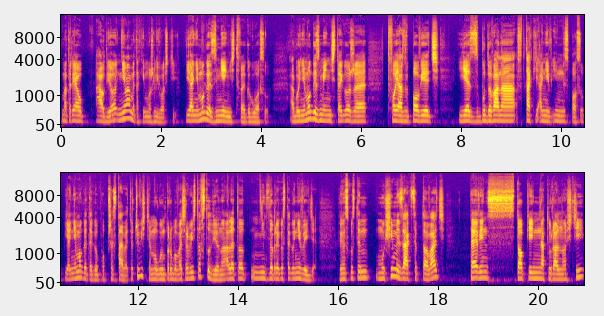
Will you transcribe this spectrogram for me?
materiału audio nie mamy takiej możliwości. Ja nie mogę zmienić Twojego głosu, albo nie mogę zmienić tego, że Twoja wypowiedź jest zbudowana w taki, a nie w inny sposób. Ja nie mogę tego poprzestawiać. Oczywiście mógłbym próbować robić to w studio, no ale to nic dobrego z tego nie wyjdzie. W związku z tym musimy zaakceptować pewien stopień naturalności,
